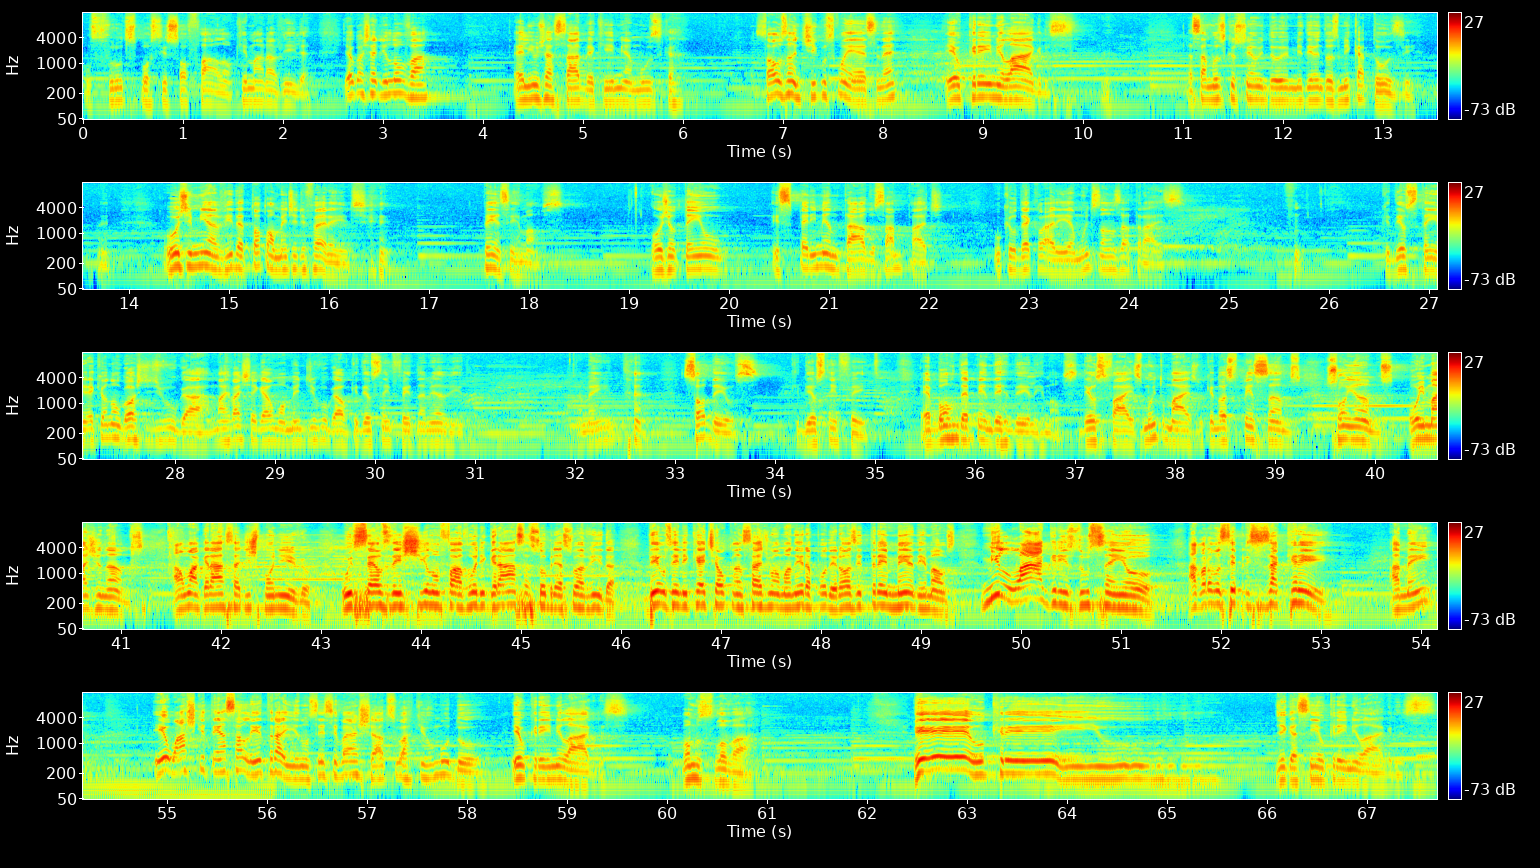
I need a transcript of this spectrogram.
Os frutos por si só falam. Que maravilha. E eu gostaria de louvar. Elinho já sabe aqui minha música. Só os antigos conhecem, né? Eu creio em milagres. Essa música o Senhor me deu em 2014. Né? Hoje minha vida é totalmente diferente. Pense, irmãos. Hoje eu tenho experimentado, sabe, Pati? O que eu declarei há muitos anos atrás. O que Deus tem, é que eu não gosto de divulgar, mas vai chegar o momento de divulgar o que Deus tem feito na minha vida. Amém? Só Deus, que Deus tem feito. É bom depender dele, irmãos. Deus faz muito mais do que nós pensamos, sonhamos ou imaginamos. Há uma graça disponível. Os céus destilam favor e graça sobre a sua vida. Deus, ele quer te alcançar de uma maneira poderosa e tremenda, irmãos. Milagres do Senhor. Agora você precisa crer. Amém? Eu acho que tem essa letra aí. Não sei se vai achar se o arquivo mudou. Eu creio em milagres. Vamos louvar. Eu creio Diga assim: Eu creio em milagres.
